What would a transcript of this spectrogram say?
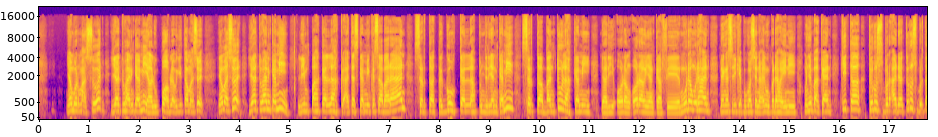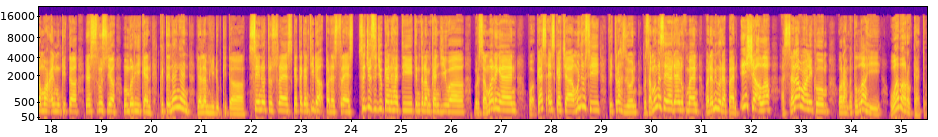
yang bermaksud, Ya Tuhan kami, ha, lupa pula tahu maksud. Yang maksud, Ya Tuhan kami, limpahkanlah ke atas kami kesabaran, serta teguhkanlah pendirian kami, serta bantulah kami dari orang-orang yang kafir. Mudah-mudahan dengan sedikit perkongsian ilmu pada hari ini, menyebabkan kita terus berada, terus bertambah ilmu kita dan seterusnya memberikan ketenangan dalam hidup kita. Say no to stress, katakan tidak pada stres. Sejuk-sejukkan hati, tenteramkan jiwa. Bersama dengan Podcast Ais Kacang menerusi Fitrah Zone bersama dengan saya dan Luqman pada minggu depan. InsyaAllah. Assalamualaikum warahmatullahi wabarakatuh.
